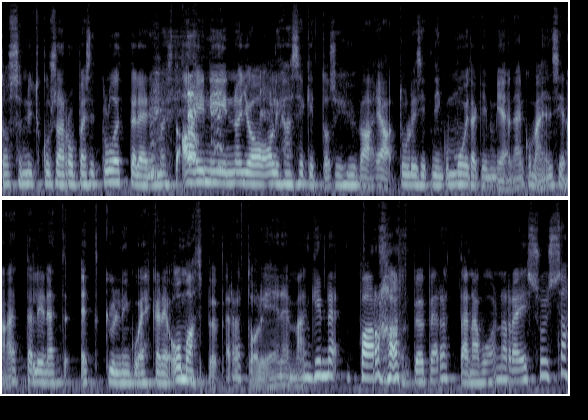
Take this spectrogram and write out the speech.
tuossa nyt kun sä rupesit luettelemaan, niin mä sit, ai niin, no joo, olihan sekin tosi hyvä. Ja tuli sitten niinku muitakin mieleen, kun mä ensin ajattelin, että et kyllä niinku ehkä ne omat pöperöt oli enemmänkin ne parhaat pöperöt tänä vuonna reissuissa.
